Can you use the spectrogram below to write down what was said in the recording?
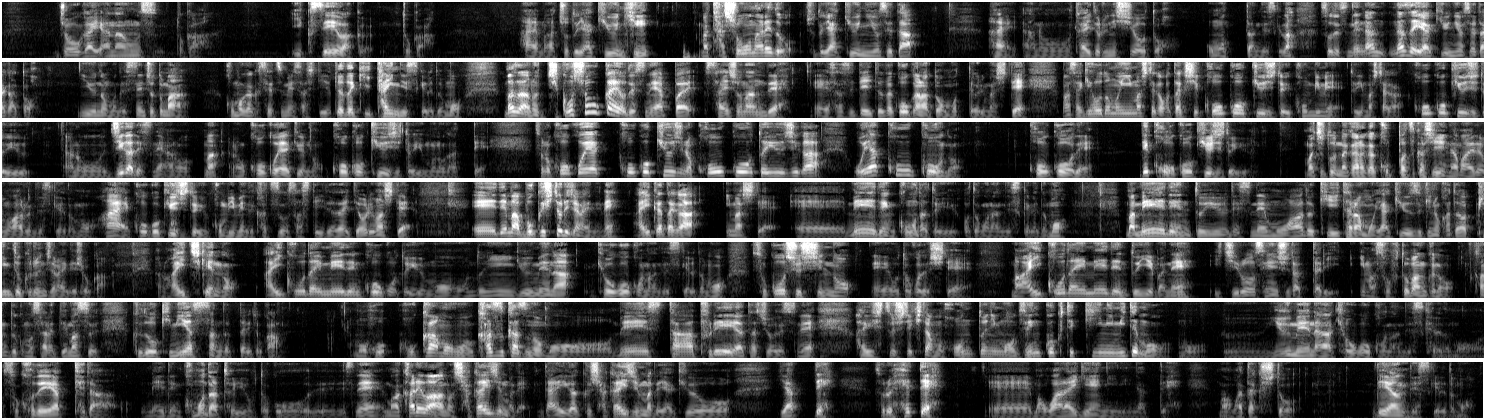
場外アナウンスとか、育成枠とか、はい、まあちょっと野球に、まあ多少なれど、ちょっと野球に寄せた、はい、あのータイトルにしようと思ったんですけど、まあそうですね、な、なぜ野球に寄せたかというのもですね、ちょっとまあ、細かく説明させていただきたいんですけれども、まずあの、自己紹介をですね、やっぱり最初なんで、えーさせていただこうかなと思っておりまして、まあ先ほども言いましたが、私、高校球児というコンビ名と言いましたが、高校球児という、あの、字がですね、あの、まあ、あの、高校野球の高校球児というものがあって、その高校や、高校球児の高校という字が、親高校の高校で、で、高校球児という、まあちょっとなかなかこっぱずかしい名前でもあるんですけれども、はい、高校球児というコンビ名で活動させていただいておりまして、えー、で、まあ僕一人じゃないんでね、相方がいまして、えー、名電菰田という男なんですけれども、まあ名電というですね、もうワード聞いたらもう野球好きの方はピンとくるんじゃないでしょうか。あの、愛知県の愛工大名電高校というもう本当に有名な強豪校なんですけれども、そこ出身の、えー男でして、まあ愛工大名電といえばね、一郎選手だったり、今ソフトバンクの監督もされてます、工藤公康さんだったりとか、もうほ、他もう数々のもう名スタープレイヤーたちをですね、輩出してきたもう本当にもう全国的に見てももう、う有名な強豪校なんですけれども、そこでやってた名電菰田という男でですね、まあ彼はあの社会人まで、大学社会人まで野球をやって、それを経て、えーまあお笑い芸人になって、まあ私と出会うんですけれども、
